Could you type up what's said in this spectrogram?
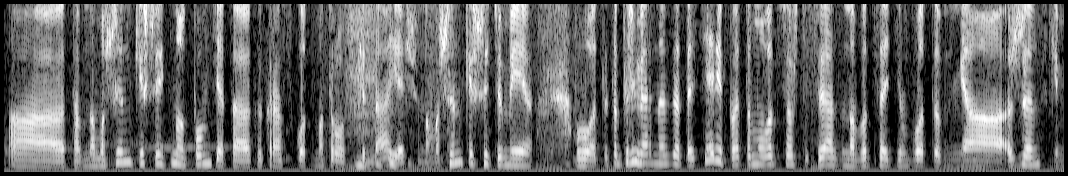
э, там, на машинке шить, ну, помните, это как раз Скотт Матроскин, да, я еще на машинке шить умею, вот, это примерно из этой серии, поэтому вот все, что связано вот с этим вот женским,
